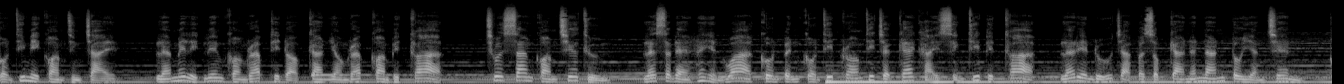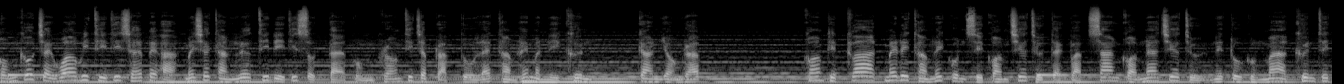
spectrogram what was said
คนที่มีความจริงใจ และไม่หลีกเลี่ยงความรับผิดดอกการยอมรับความผิดพลาด ช่วยสร้างความเชื่อถือ และแสดงให้เห็นว่าคุณเป็นคนที่พร้อมที่จะแก้ไขสิ่งที่ผิดพลาด และเรียนรู้จากประสบการณ์นั้นๆ ตัวอย่างเช่น ผมเข้าใจว่าวิธีที่ใช้ไปอาจไม่ใช่ทางเลือกที่ดีที่สุด แต่ผมพร้อมที่จะปรับตัวและทำให้มันดีขึ้น การยอมรับ ความผิดพลาดไม่ได้ทำให้คุณเสียความเชื่อถือแต่กลับสร้างความน่าเชื่อถือในตัวคุณมากขึ้นเทค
